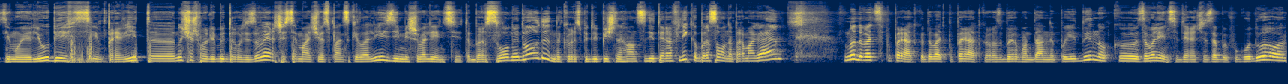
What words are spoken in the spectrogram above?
Всі мої любі, всім привіт. Е, Ну що ж, мої любі друзі, завершився матч в іспанській Лалізі між Валенцією та Барселоною 2-1 на користь підопічних Ганса Дітера Фліка. Барселона перемагає. Ну, давайте по порядку. Давайте по порядку розберемо даний поєдинок. Е, За Валенсію, до речі, забив у Годоро.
